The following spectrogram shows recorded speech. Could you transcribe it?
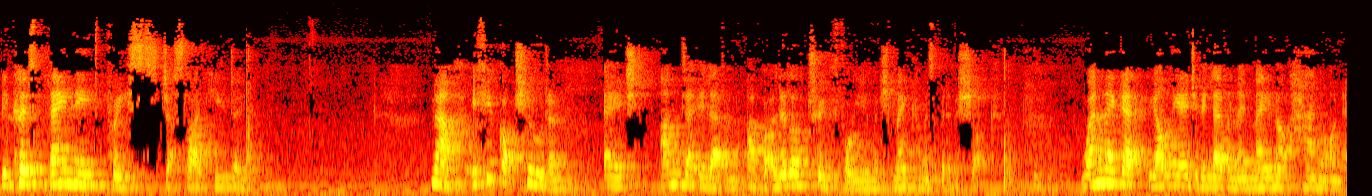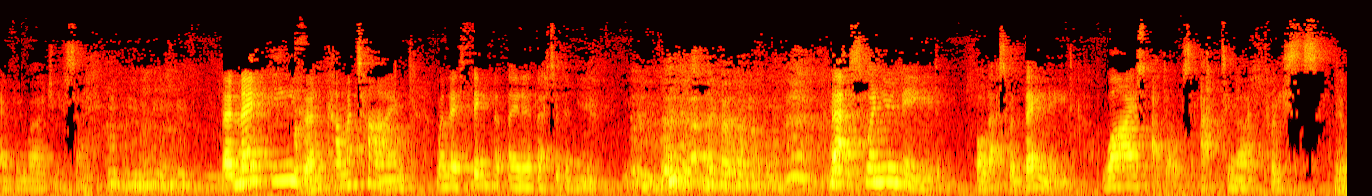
because they need priests just like you do. Now, if you've got children aged under 11, I've got a little truth for you which may come as a bit of a shock. When they get beyond the age of 11, they may not hang on every word you say. there may even come a time when they think that they know better than you. that's when you need, or that's when they need, wise adults acting like priests who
